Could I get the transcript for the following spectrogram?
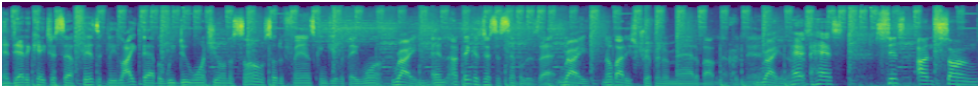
and dedicate yourself physically like that, but we do want you on the song so the fans can get what they want. Right. And I think it's just as simple as that. you know. Right. Nobody's tripping or mad about nothing, man. Right. You know, has, has since Unsung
